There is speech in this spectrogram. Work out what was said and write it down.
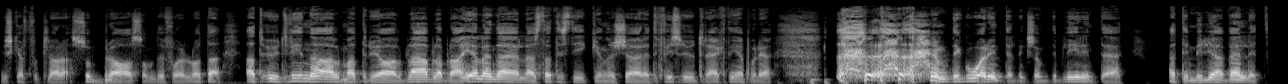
vi ska förklara, så bra som det får låta. Att utvinna all material, bla bla bla, hela den där hela statistiken och köra, det finns uträkningar på det. det går inte liksom, det blir inte att det är miljövänligt.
